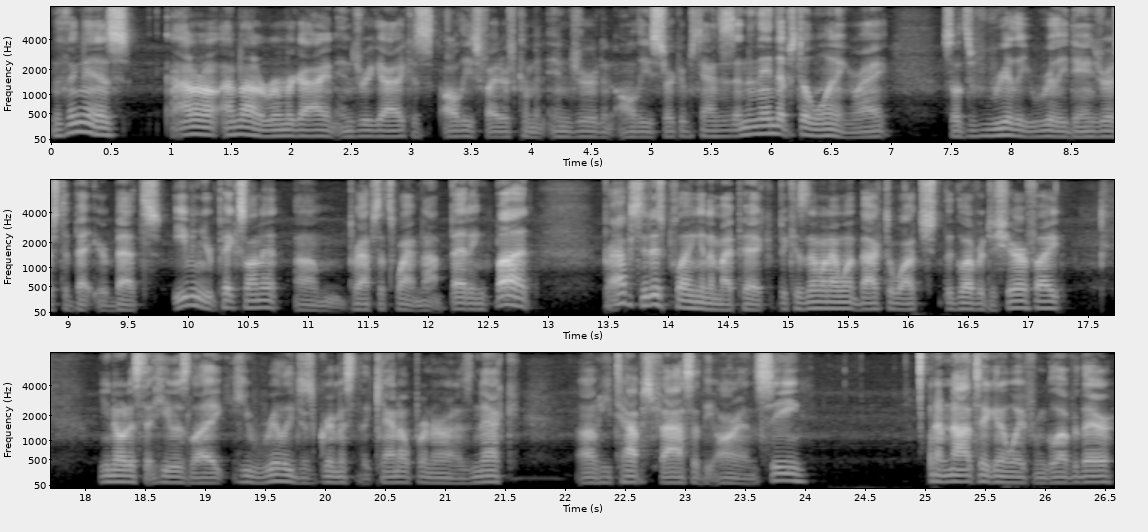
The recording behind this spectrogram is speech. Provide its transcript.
The thing is, I don't know. I'm not a rumor guy, an injury guy, because all these fighters come in injured in all these circumstances, and then they end up still winning, right? So it's really, really dangerous to bet your bets, even your picks on it. Um, perhaps that's why I'm not betting, but perhaps it is playing into my pick because then when I went back to watch the Glover Teixeira fight, you notice that he was like he really just grimaced the can opener on his neck. Um, he taps fast at the RNC, and I'm not taking away from Glover there,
